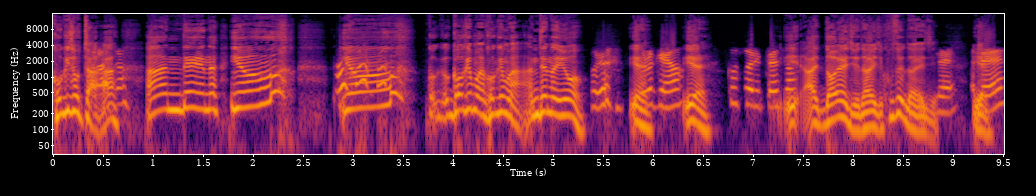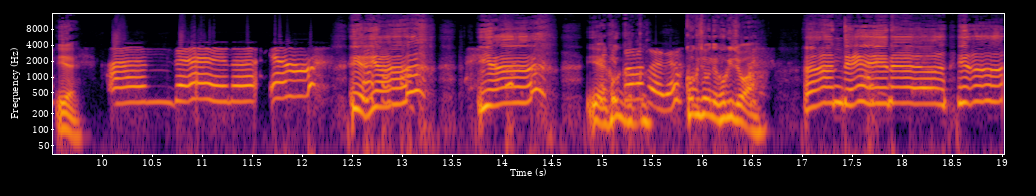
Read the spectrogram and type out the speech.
거기 좋다. 아. 안 되나요? 요. 거, 거기만, 거기만. 안 되나요? 예. 그럴게요. 예. 콧소리 빼서. 예, 아, 넣어야지, 넣어야지. 콧소리 넣어야지. 네. 예. 네. 예. 안 되나요? 예, 야, 야. 예, 거기, 떨어져야 돼요? 거기 좋네, 거기 좋아. 안 되나요? 야.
